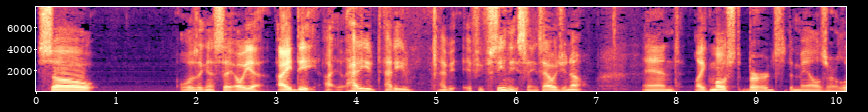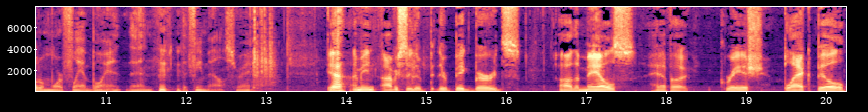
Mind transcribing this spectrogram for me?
So, what was I going to say? Oh yeah, ID. I, how do you how do you have you, if you've seen these things? How would you know? And like most birds, the males are a little more flamboyant than the females, right? Yeah, I mean, obviously they're they're big birds. Uh, the males have a grayish black bill,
